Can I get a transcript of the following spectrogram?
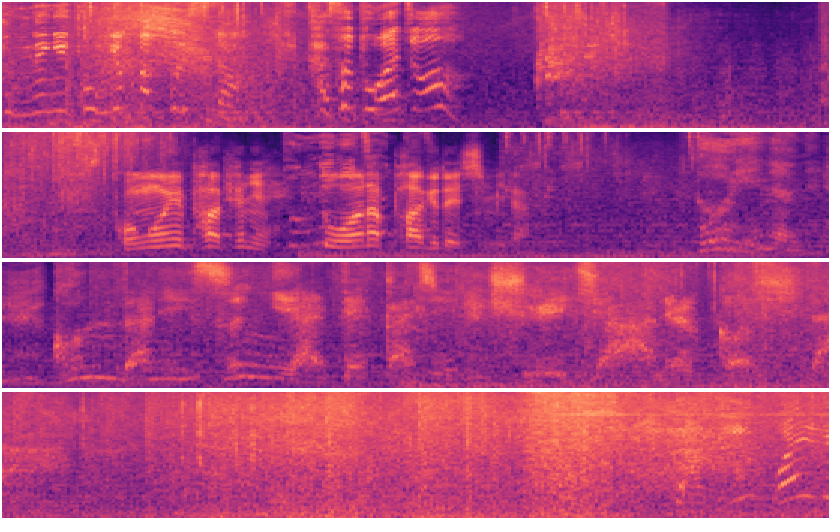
동맹이 공격받고 있어. 가서 도와줘. 공허의 파편이 또 하나 파괴됐습니다. 우리는 군단이 승리할 때까지 쉬지 않을 것이다. 완료.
